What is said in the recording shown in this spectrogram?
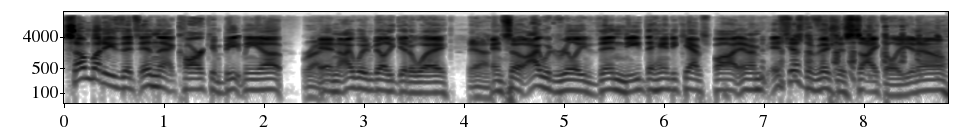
somebody that's in that car can beat me up. Right. And I wouldn't be able to get away. Yeah. And so I would really then need the handicap spot. And I'm, it's just a vicious cycle, you know?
